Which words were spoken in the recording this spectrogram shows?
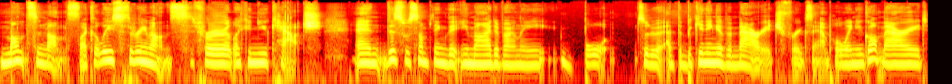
months and months, like at least three months, for like a new couch. And this was something that you might have only bought sort of at the beginning of a marriage, for example. When you got married,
